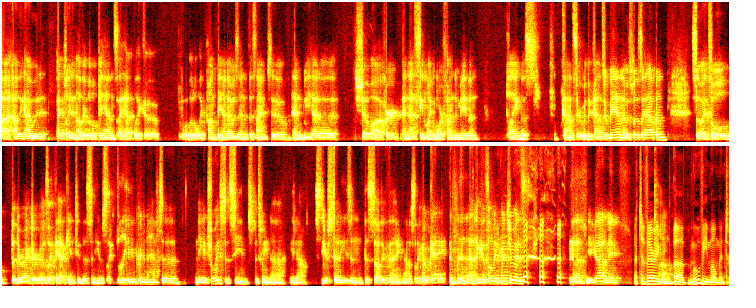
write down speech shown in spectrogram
uh, I like I would I played in other little bands. I had like a, a little like punk band I was in at the time too. And we had a show offer, and that seemed like more fun to me than playing this concert with the concert band that was supposed to happen. So I told the director, I was like, "Hey, I can't do this," and he was like, "Well, you're going to have to make a choice. It seems between uh, you know your studies and this other thing." I was like, "Okay, I guess I'll make my choice." yeah, you got me. That's a very um, uh, movie moment.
